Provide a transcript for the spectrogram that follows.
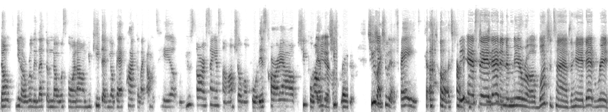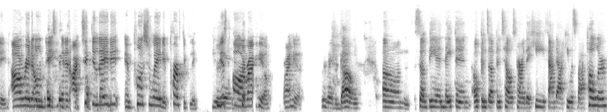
don't, you know, really let them know what's going on. You keep that in your back pocket. Like I'm gonna tell when you start saying something, I'm sure gonna pull this card out. She pulled Oh, that. yeah. She played it. She was like she was at a phase. Uh, she had said that in the mirror a bunch of times and had that ready, already on deck, had it articulated and punctuated perfectly. This Yeah. card right here, right here. we're ready to go. Um, so then Nathan opens up and tells her that he found out he was bipolar,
